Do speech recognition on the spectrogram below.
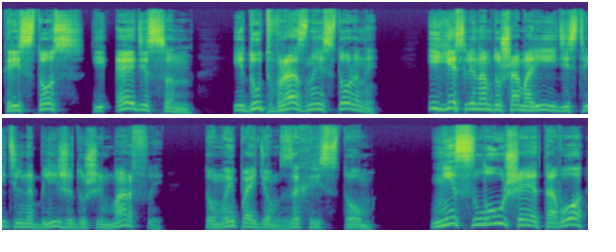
Христос и Эдисон идут в разные стороны, и если нам душа Марии действительно ближе души Марфы, то мы пойдем за Христом, не слушая того,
